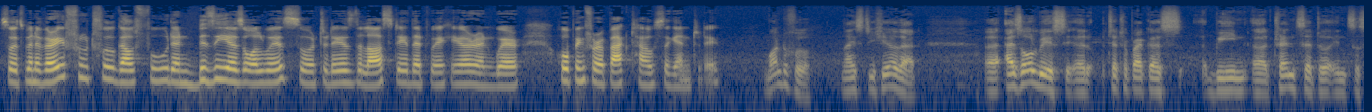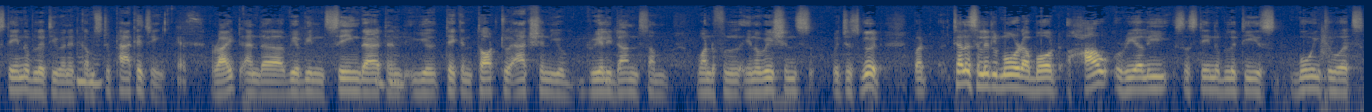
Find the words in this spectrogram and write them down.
So it's been a very fruitful Gulfood and busy as always. So today is the last day that we're here, and we're hoping for a packed house again today. Wonderful. Nice to hear that. Uh, as always, uh, Tetra Pak has been a trendsetter in sustainability when it comes to packaging, Yes. right? And uh, we have been seeing that, and you've taken thought to action. You've really done some wonderful innovations, which is good. But tell us a little more about how really sustainability is moving towards,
